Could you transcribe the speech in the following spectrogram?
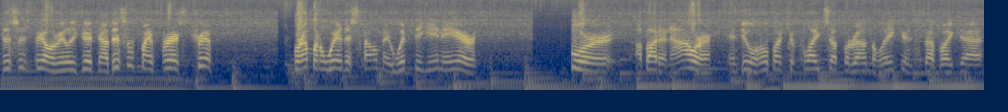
this is feeling really good. Now, this is my first trip where I'm going to wear this helmet with the in-air for about an hour and do a whole bunch of flights up around the lake and stuff like that.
